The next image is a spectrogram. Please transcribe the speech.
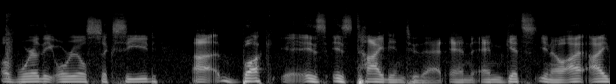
of where the Orioles succeed uh, Buck is is tied into that and and gets you know I, I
